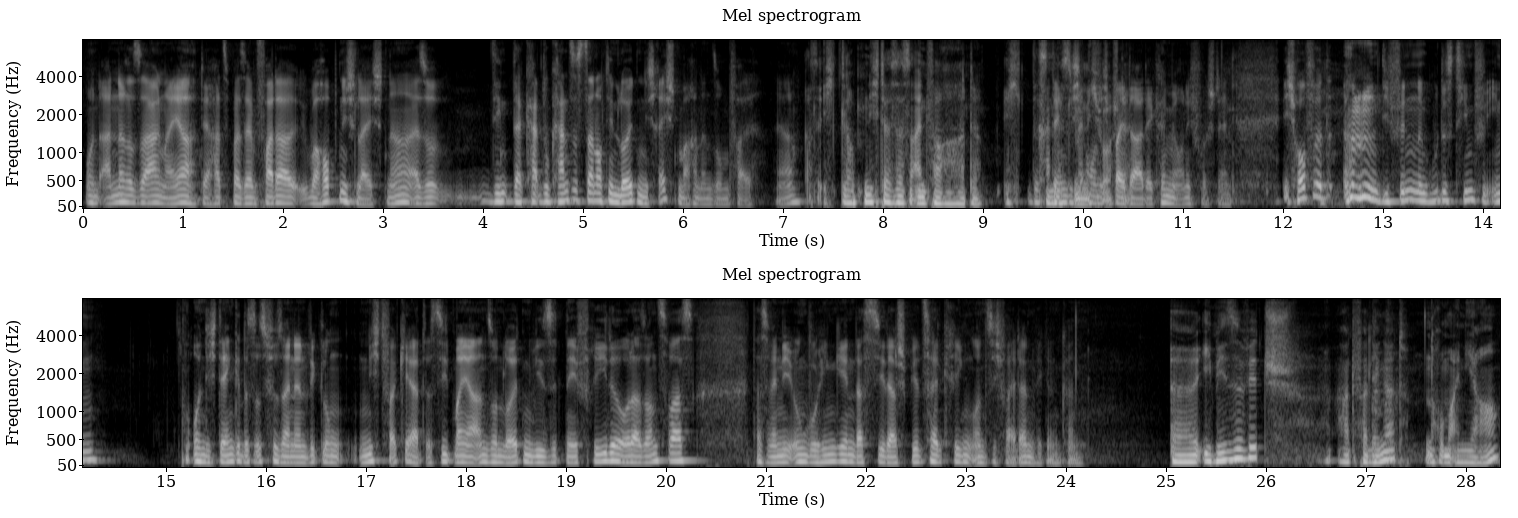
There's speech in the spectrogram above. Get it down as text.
Und andere sagen, naja, der hat es bei seinem Vater überhaupt nicht leicht. Ne? Also den, kann, du kannst es dann auch den Leuten nicht recht machen in so einem Fall. Ja? Also ich glaube nicht, dass er es einfacher hatte. Ich Das kann denke ich mir auch nicht nicht bei vorstellen. da, der kann mir auch nicht vorstellen. Ich hoffe, die finden ein gutes Team für ihn. Und ich denke, das ist für seine Entwicklung nicht verkehrt. Das sieht man ja an so Leuten wie Sidney Friede oder sonst was, dass wenn die irgendwo hingehen, dass sie da Spielzeit kriegen und sich weiterentwickeln können. Äh, Ibisevic hat verlängert, noch um ein Jahr.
